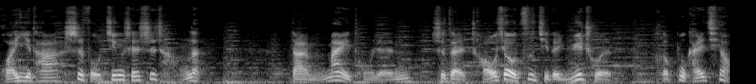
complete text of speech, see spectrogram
怀疑他是否精神失常了。但卖桶人是在嘲笑自己的愚蠢和不开窍。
